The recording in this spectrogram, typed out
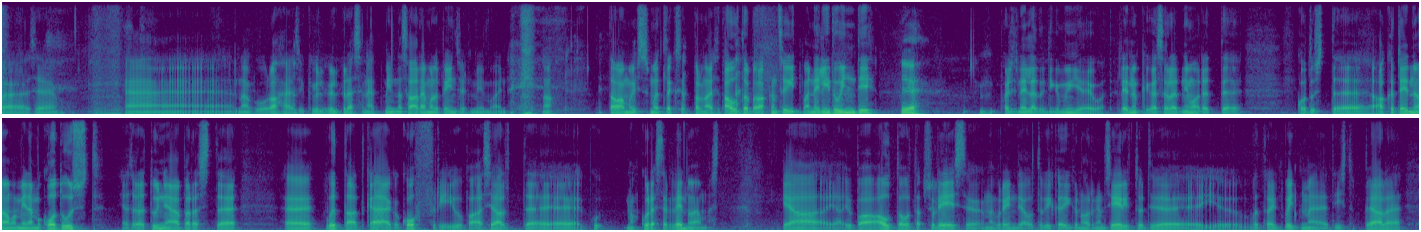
äh, see äh, nagu lahe sihuke ülesanne, et minna Saaremaale pensionit müüma, on ju, noh, tavamõistus mõtleks, et panen asjad auto peale, hakkan sõitma neli tundi yeah., palju sa nelja tunniga müüa jõuad, lennukiga sa oled niimoodi, et äh, kodust äh, hakkad lennujaama minema kodust ja sa oled tunni aja pärast äh, äh võtad käega kohvri juba sealt äh, noh, Kuressaare lennujaamast ja, ja juba auto ootab sul ees, nagu rendiauto, kõik, kõik on organiseeritud, võtad ainult võtmed, istud peale äh,,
